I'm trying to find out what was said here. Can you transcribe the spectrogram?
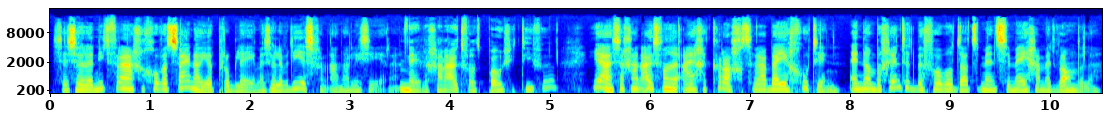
Ze zullen niet vragen, goh, wat zijn nou je problemen? Zullen we die eens gaan analyseren? Nee, we gaan uit van het positieve. Ja, ze gaan uit van hun eigen kracht. Waar ben je goed in? En dan begint het bijvoorbeeld dat mensen meegaan met wandelen.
